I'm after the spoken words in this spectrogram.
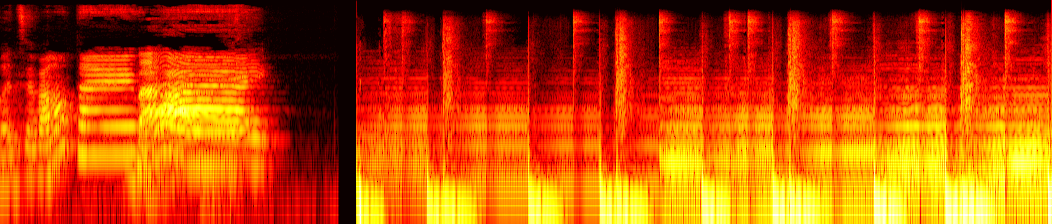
Bande Saint Valentin! Bye. Bye.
